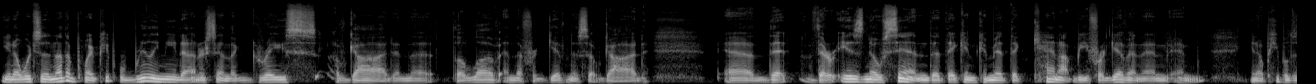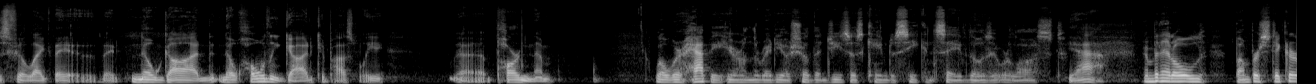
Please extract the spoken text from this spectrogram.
You know, which is another point. People really need to understand the grace of God and the the love and the forgiveness of God. Uh, that there is no sin that they can commit that cannot be forgiven, and and you know people just feel like they they no God, no holy God could possibly uh, pardon them. Well, we're happy here on the radio show that Jesus came to seek and save those that were lost. Yeah, Remember that old bumper sticker?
